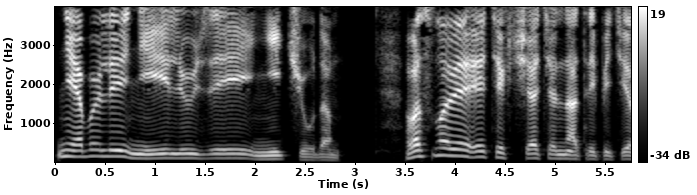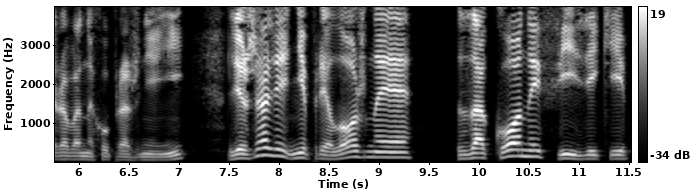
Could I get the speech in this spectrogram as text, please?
не были ни иллюзией, ни чудом. В основе этих тщательно отрепетированных упражнений лежали непреложные законы физики.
